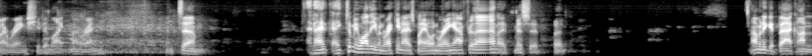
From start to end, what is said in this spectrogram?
my ring. She didn't like my ring. And, um, and I, it took me a while to even recognize my own ring after that. I'd miss it, but I'm going to get back on.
